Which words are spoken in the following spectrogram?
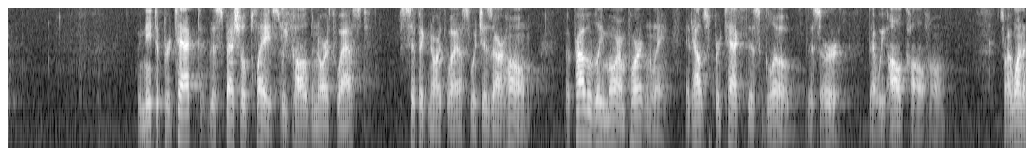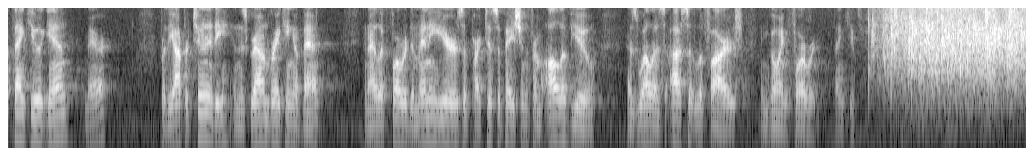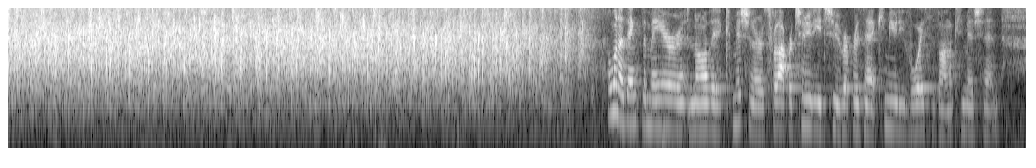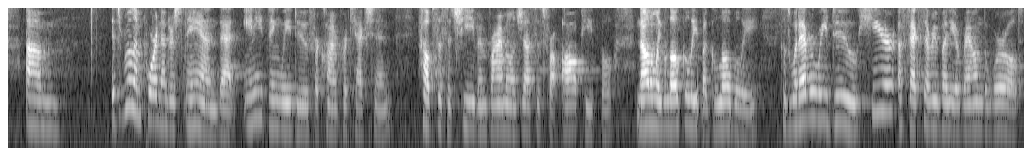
We need to protect the special place we call the Northwest, Pacific Northwest, which is our home. But probably more importantly, it helps protect this globe, this earth that we all call home. So I want to thank you again, Mayor, for the opportunity in this groundbreaking event, and I look forward to many years of participation from all of you, as well as us at Lafarge, in going forward. Thank you. I want to thank the mayor and all the commissioners for the opportunity to represent community voices on the commission. Um, it's real important to understand that anything we do for climate protection helps us achieve environmental justice for all people, not only locally but globally, because whatever we do here affects everybody around the world.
